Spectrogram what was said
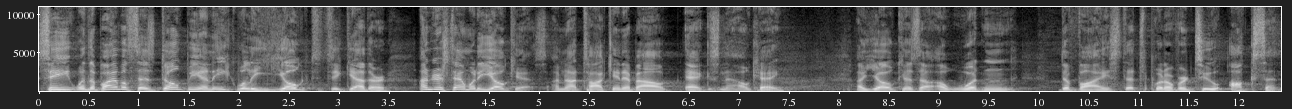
See, when the Bible says don't be unequally yoked together, understand what a yoke is. I'm not talking about eggs now, okay? A yoke is a, a wooden device that's put over two oxen,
